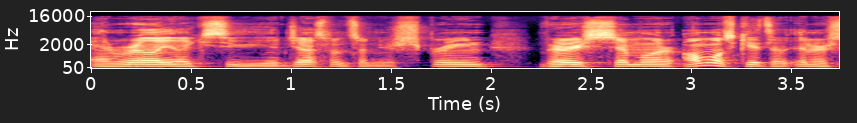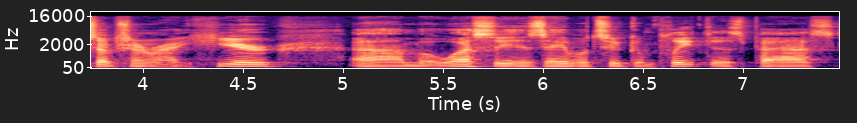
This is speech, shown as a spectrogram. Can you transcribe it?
And really, like you see the adjustments on your screen, very similar. Almost gets an interception right here. Um, but Wesley is able to complete this pass.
